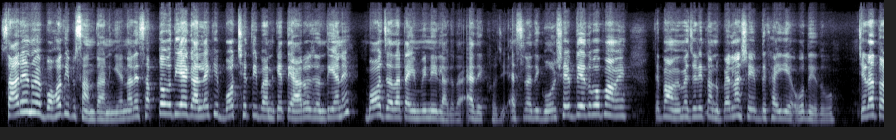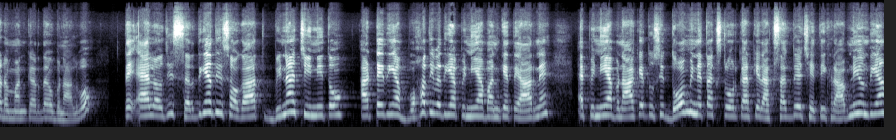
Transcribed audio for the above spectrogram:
ਸਾਰਿਆਂ ਨੂੰ ਇਹ ਬਹੁਤ ਹੀ ਪਸੰਦ ਆਣਗੀਆਂ। ਨਾਲੇ ਸਭ ਤੋਂ ਵਧੀਆ ਗੱਲ ਹੈ ਕਿ ਬਹੁਤ ਛੇਤੀ ਬਣ ਕੇ ਤਿਆਰ ਹੋ ਜਾਂਦੀਆਂ ਨੇ। ਬਹੁਤ ਜ਼ਿਆਦਾ ਟਾਈਮ ਵੀ ਨਹੀਂ ਲੱਗਦਾ। ਇਹ ਦੇਖੋ ਜੀ, ਇਸ ਤਰ੍ਹਾਂ ਦੀ ਗੋਲ ਸ਼ੇਪ ਦੇ ਦਿਵੋ ਭਾਵੇਂ। ਤੇ ਭਾਵੇਂ ਮੈਂ ਜਿਹੜੀ ਤੁਹਾਨੂੰ ਪਹਿਲਾਂ ਸ਼ੇਪ ਦਿਖਾਈ ਹੈ, ਉਹ ਦੇ ਦਿਵੋ। ਜਿਹੜਾ ਤੁਹਾਡਾ ਮਨ ਕਰਦਾ ਉਹ ਬਣਾ ਲਵੋ। ਤੇ ਇਹ ਲਓ ਜੀ, ਸਰਦੀਆਂ ਦੀ ਸੌਗਾਤ ਬਿਨਾਂ ਚੀਨੀ ਤੋਂ ਆਟੇ ਦੀਆਂ ਬਹੁਤ ਹੀ ਵਧੀਆ ਪਿੰਨੀਆਂ ਬਣ ਕੇ ਤਿਆਰ ਨੇ। ਇਹ ਪਿੰਨੀਆਂ ਬਣਾ ਕੇ ਤੁਸੀਂ 2 ਮਹੀਨੇ ਤੱਕ ਸਟੋਰ ਕਰਕੇ ਰੱਖ ਸਕਦੇ ਹੋ ਛੇਤੀ ਖਰਾਬ ਨਹੀਂ ਹੁੰਦੀਆਂ,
